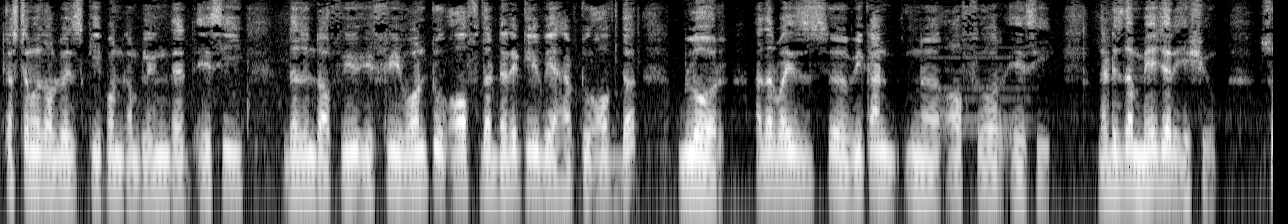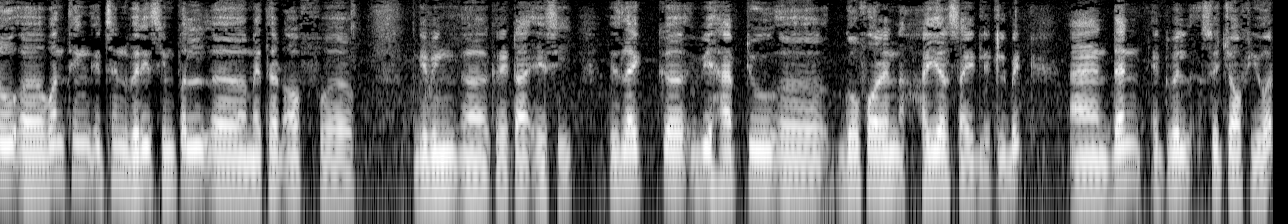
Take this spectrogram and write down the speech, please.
customers always keep on complaining that AC doesn't off. If we want to off the directly we have to off the blower. Otherwise uh, we can't uh, off your AC that is the major issue. So uh, one thing it's a very simple uh, method of uh, giving uh, Creta AC is like we have to go for an higher side little bit and then it will switch off your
